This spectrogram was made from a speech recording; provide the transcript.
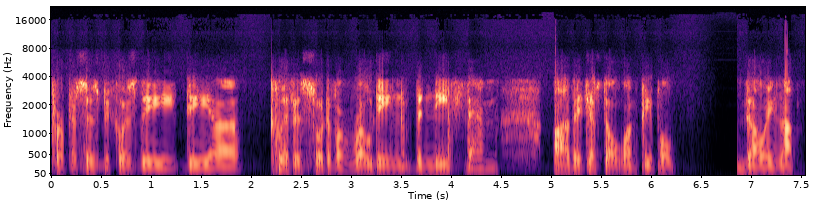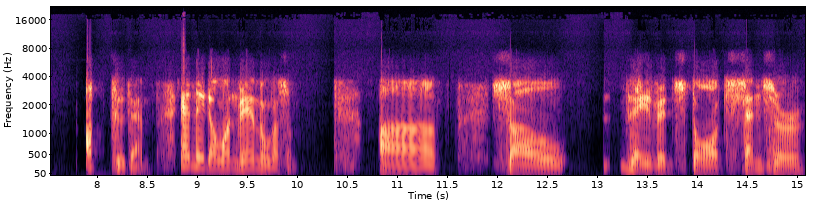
purposes because the the uh, cliff is sort of eroding beneath them. Uh, they just don't want people going up up to them, and they don't want vandalism. Uh, so they've installed sensor,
